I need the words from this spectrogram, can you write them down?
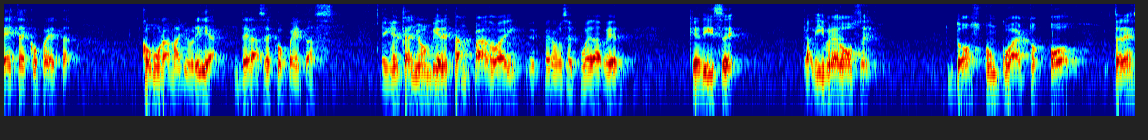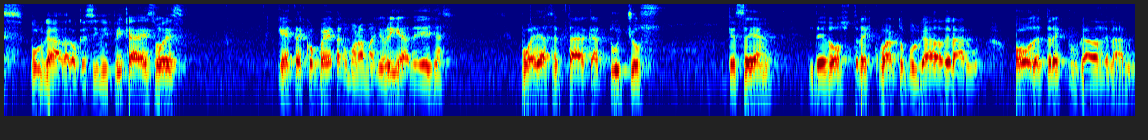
Esta escopeta, como la mayoría de las escopetas, en el cañón viene estampado ahí, espero que se pueda ver, que dice calibre 12, 2, 1 cuarto o 3 pulgadas. Lo que significa eso es que esta escopeta, como la mayoría de ellas, puede aceptar cartuchos que sean de 2, 3 cuartos pulgadas de largo o de 3 pulgadas de largo.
